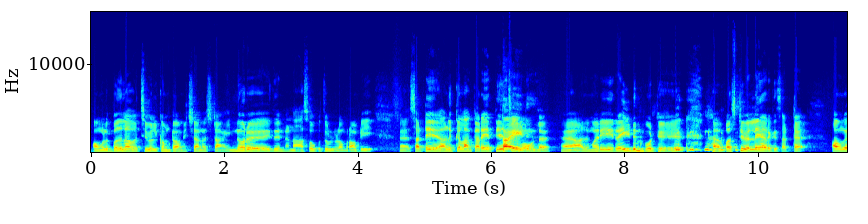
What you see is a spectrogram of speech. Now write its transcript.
அவங்களுக்கு பதிலா வச்சு வெல்கம் டு அமித்ஷான்னு வச்சுட்டாங்க. இன்னொரு இது என்னன்னா சோப்பு தூள் விளம்பரம். அப்படி சட்டையை அழுக்கெல்லாம் கரையை தேய்ச்சி Tide. போகும்ல அஹ், அது மாதிரி ரைடுன்னு போட்டு ஃபர்ஸ்ட் வெள்ளையா இருக்கு சட்டை. அவங்க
